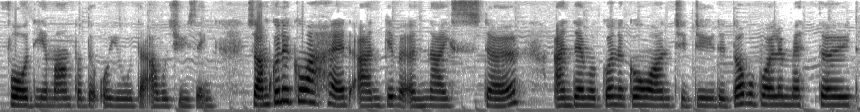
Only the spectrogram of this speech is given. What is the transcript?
for the amount of the oil that I was using. So I'm going to go ahead and give it a nice stir and then we're going to go on to do the double boiling method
